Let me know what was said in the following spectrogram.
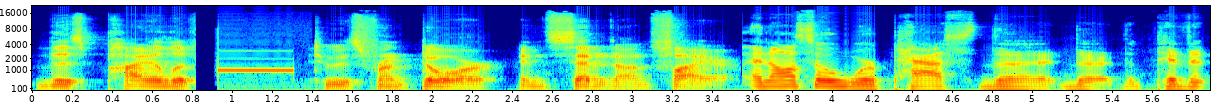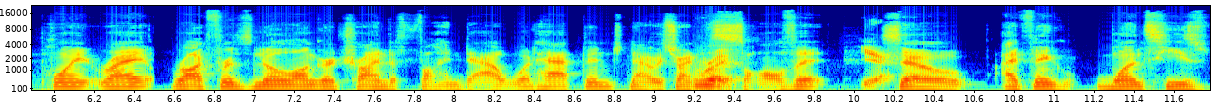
this pile of to his front door and set it on fire. And also, we're past the, the, the pivot point, right? Rockford's no longer trying to find out what happened. Now he's trying to solve it. Yeah. So I think once he's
